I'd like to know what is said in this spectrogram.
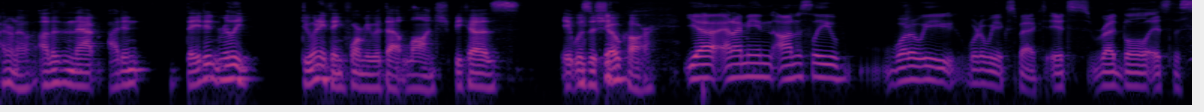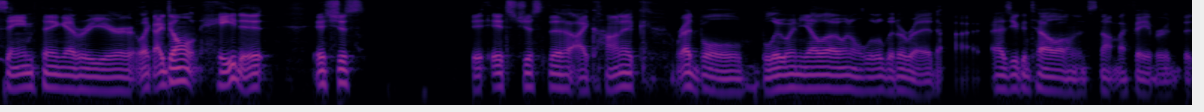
I don't know. Other than that, I didn't. They didn't really do anything for me with that launch because it was a show car. Yeah, and I mean honestly, what do we what do we expect? It's Red Bull, it's the same thing every year. Like I don't hate it. It's just it, it's just the iconic Red Bull blue and yellow and a little bit of red. As you can tell, it's not my favorite, but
